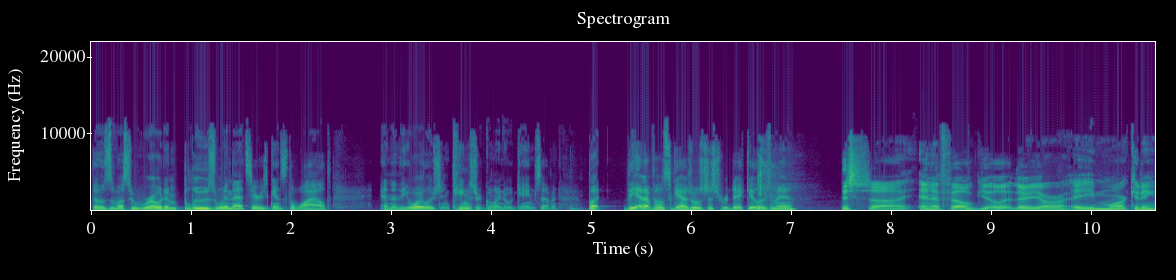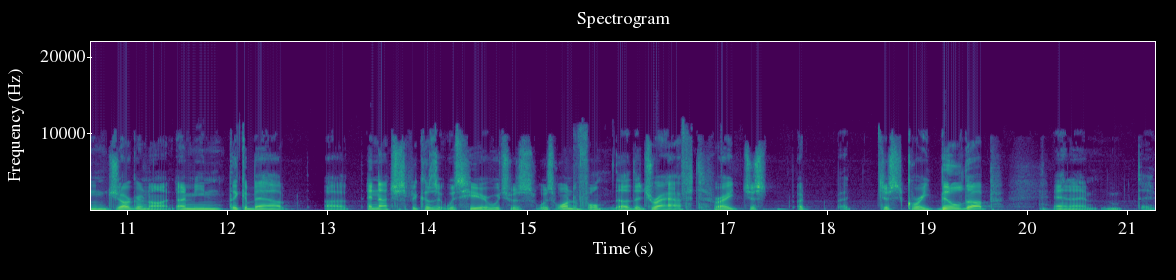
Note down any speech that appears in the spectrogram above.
Those of us who wrote him, Blues win that series against the Wild, and then the Oilers and Kings are going to a Game Seven. But the NFL schedule is just ridiculous, man. This uh, NFL, they are a marketing juggernaut. I mean, think about, uh, and not just because it was here, which was was wonderful. Uh, the draft, right? Just a, a just great build up, and a, a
